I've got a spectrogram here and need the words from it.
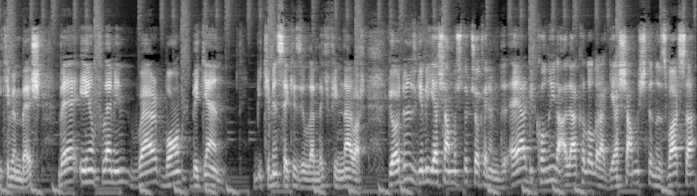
2005 ve Ian Fleming, Where Bond Began 2008 yıllarındaki filmler var. Gördüğünüz gibi yaşanmışlık çok önemlidir. Eğer bir konuyla alakalı olarak yaşanmışlığınız varsa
